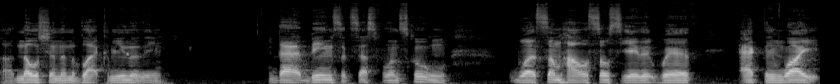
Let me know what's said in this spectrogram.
a notion in the Black community that being successful in school was somehow associated with acting white,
